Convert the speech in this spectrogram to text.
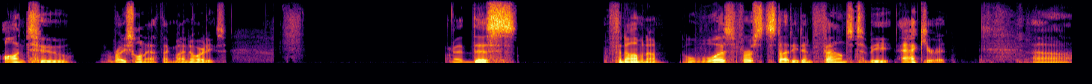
onto racial and ethnic minorities. Uh, this phenomenon was first studied and found to be accurate uh,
